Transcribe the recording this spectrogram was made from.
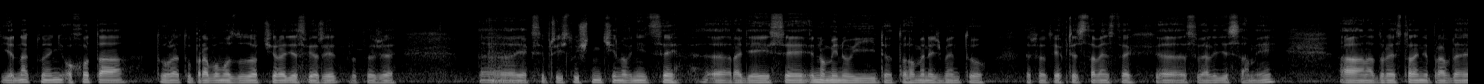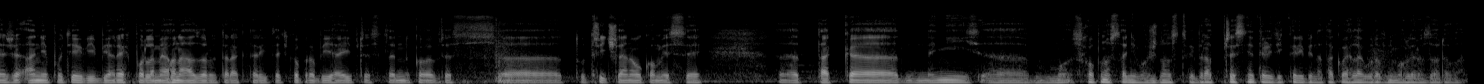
jednak tu není ochota tuhle tu pravomoc dozorčí radě svěřit, protože eh, jak si příslušní činovníci eh, raději si nominují do toho managementu, v těch představenstvech své lidi sami. A na druhé straně pravda je, že ani po těch výběrech, podle mého názoru, teda, který teď probíhají přes, ten, přes uh, tu tříčlenou komisi, uh, tak uh, není schopnost ani možnost vybrat přesně ty lidi, kteří by na takovéhle úrovni mohli rozhodovat.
